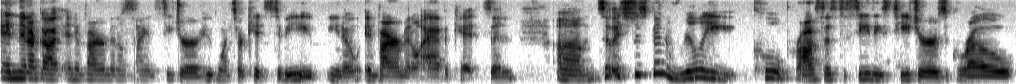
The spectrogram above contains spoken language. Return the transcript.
and then I've got an environmental science teacher who wants her kids to be, you know, environmental advocates. And um, so it's just been really cool process to see these teachers grow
